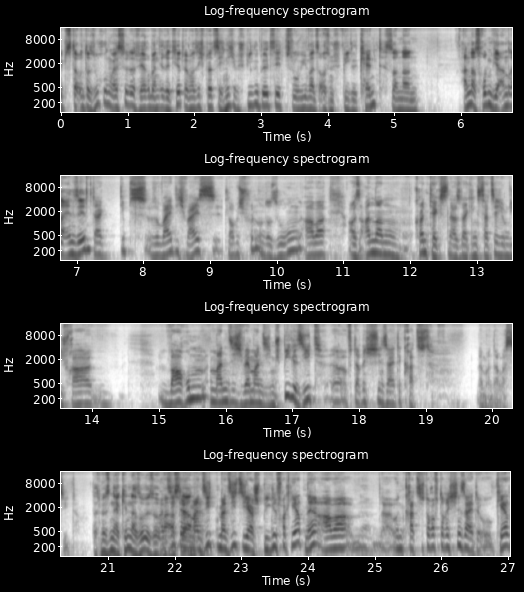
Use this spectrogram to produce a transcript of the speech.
Gibt es da Untersuchungen, weißt du das? Wäre man irritiert, wenn man sich plötzlich nicht im Spiegelbild sieht, so wie man es aus dem Spiegel kennt, sondern andersrum, wie andere einsehen? Da gibt es, soweit ich weiß, glaube ich, schon Untersuchungen, aber aus anderen Kontexten. Also da ging es tatsächlich um die Frage, warum man sich, wenn man sich im Spiegel sieht, äh, auf der richtigen Seite kratzt, wenn man da was sieht. Das müssen ja Kinder sowieso man sieht, ja, man, sieht, man sieht sich ja spiegelverkehrt, ne? aber ja. und kratzt sich doch auf der richtigen Seite. Kehr,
